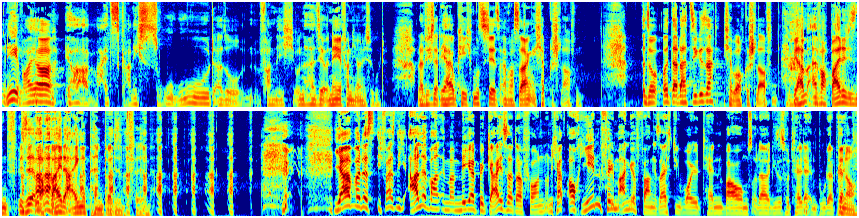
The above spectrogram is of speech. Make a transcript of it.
nee, war ja, ja, war jetzt gar nicht so gut. Also fand ich, und dann hat sie, nee, fand ich auch nicht so gut. Und dann habe ich gesagt, ja, okay, ich muss dir jetzt einfach sagen, ich habe geschlafen. Also, und dann hat sie gesagt, ich habe auch geschlafen. Wir haben einfach beide diesen, wir sind einfach beide eingepennt bei diesem Film. Ja, aber das, ich weiß nicht, alle waren immer mega begeistert davon und ich habe auch jeden Film angefangen, sei es die Royal Tenenbaums oder dieses Hotel da in Budapest. Genau.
